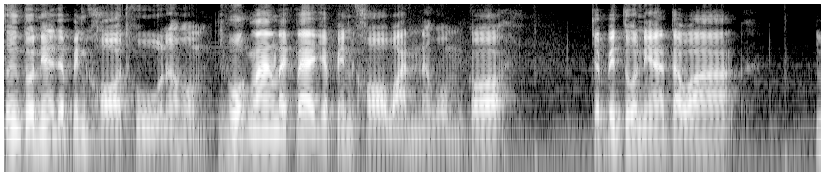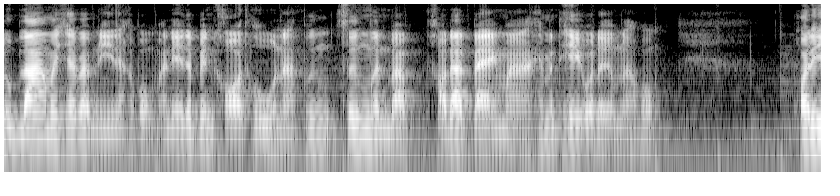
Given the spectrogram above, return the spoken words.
ซึ่งตัวเนี้ยจะเป็นคอทูนะครับผม พวกล่างแรก ๆ จะเป็นคอวันนะครับผมก็จะเป็นตัวเนี้ยแต่ว่ารูปร่างไม่ใช่แบบนี้นะครับผม อันนี้จะเป็นคอทูนะเพิ่งซึ่งเหมือนแบบเขาดัดแปลงมาให้มันเท่กว่าเดิมนะครับผม พอดี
